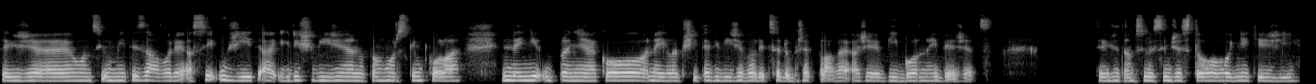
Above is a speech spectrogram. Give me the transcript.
Takže on si umí ty závody asi užít a i když ví, že na tom horském kole není úplně jako nejlepší, tak ví, že velice dobře plave a že je výborný běžec. Takže tam si myslím, že z toho hodně těží.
